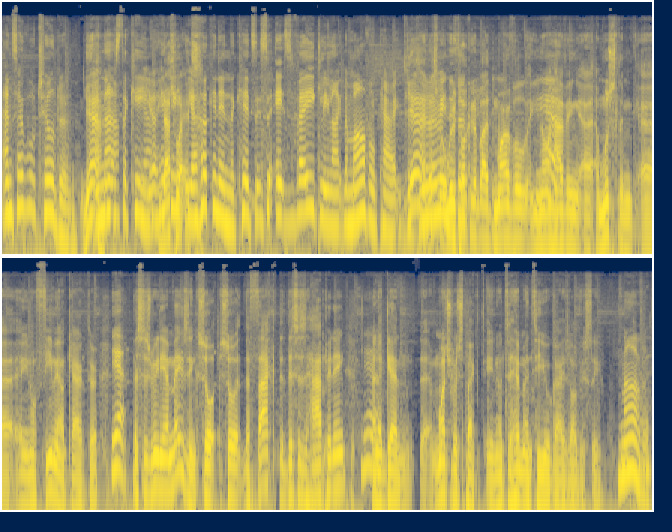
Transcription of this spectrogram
And so will children. Yeah. and that's the key. Yeah. You're hooking, what you're hooking in the kids. It's it's vaguely like the Marvel characters. Yeah, you know that's I what mean? we were There's a- talking about. Marvel, you know, Yeah. having a, a Muslim, uh, you know, female character. Yeah, This is really amazing. So, so the fact that this is happening, Yeah. and again, uh, much respect, you know, to him and to you guys, obviously. Marvelous.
